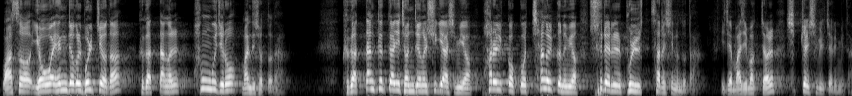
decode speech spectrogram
와서 여호와의 행적을 볼지어다 그가 땅을 황무지로 만드셨도다. 그가 땅 끝까지 전쟁을 쉬게 하시며 활을 꺾고 창을 끊으며 수레를 불사르시는도다. 이제 마지막 절 10절 11절입니다.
